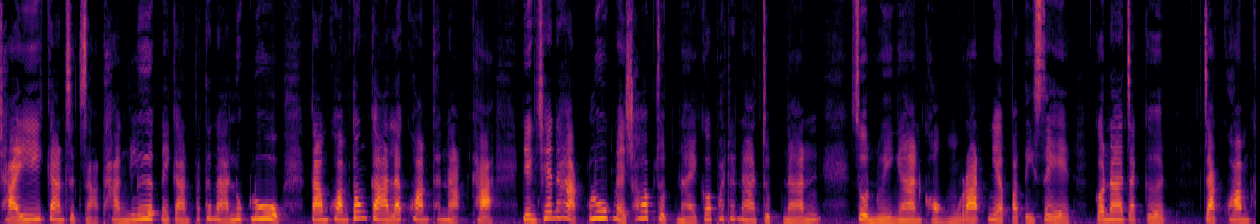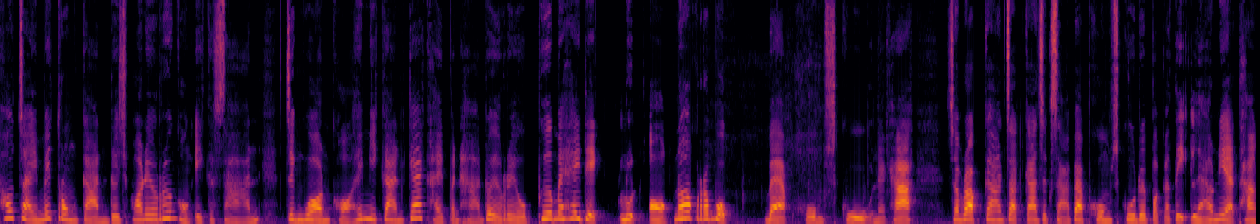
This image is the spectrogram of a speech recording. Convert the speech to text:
ใช้การศึกษาทางเลือกในการพัฒนาลูกๆ ตามความต้องการและความถนัดค่ะ อย่างเช่นหากลูกเนี่ยชอบจุดไหนก็พัฒนาจุดนั้น ส่วนหน่วยงานของรัฐเนี่ยปฏิเสธก็น่าจะเกิดจากความเข้าใจไม่ตรงกัน โดยเฉพาะในเรื่องของเอกสาร จึงวอนขอให้มีการแก้ไขปัญหาโดยเร็ว เพื่อไม่ให้เด็กหลุดออกนอกระบบแบบโฮมสคูลนะคะ สำหรับการจัดการศึกษาแบบโฮมสคูลโดยปกติแล้วเนี่ยทาง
